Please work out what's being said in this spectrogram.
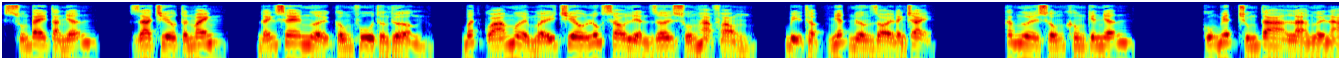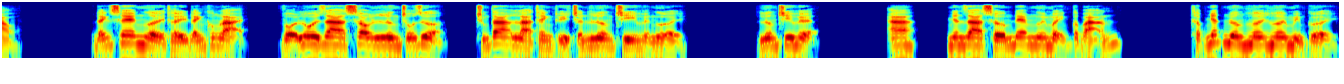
Xuống tay tàn nhẫn, ra chiêu tấn mãnh, đánh xe người công phu thường thường, bất quá mười mấy chiêu lúc sau liền rơi xuống hạ phòng, bị thập nhất nương roi đánh chạy. Các ngươi sống không kiên nhẫn, cũng biết chúng ta là người nào. Đánh xe người thấy đánh không lại, vội lôi ra sau lưng chỗ dựa, chúng ta là thành thủy trấn lương chi huyện người. Lương chi huyện. A, nhân ra sớm đem ngươi mệnh cấp bán. Thập nhất nương hơi hơi mỉm cười,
